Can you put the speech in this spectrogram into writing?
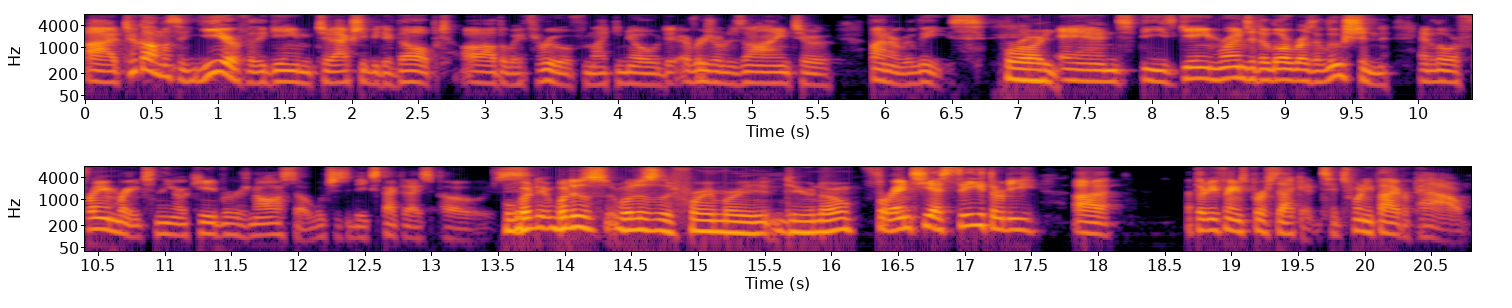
uh, it took almost a year for the game to actually be developed all the way through from like you know the original design to final release Right. and these game runs at a lower resolution and lower frame rates than the arcade version also which is to be expected i suppose What what is what is the frame rate? Do you know? for ntsc 30 uh 30 frames per second to 25 or PAL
